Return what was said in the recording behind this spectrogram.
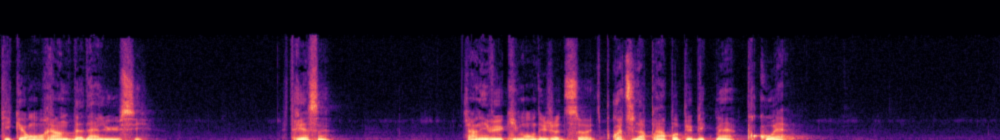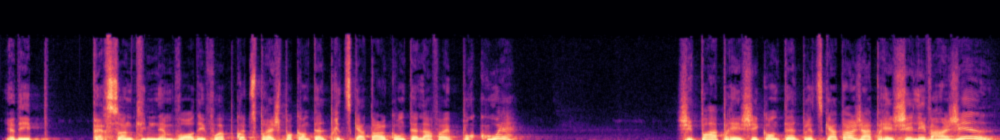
puis qu'on rentre dedans lui aussi. C'est triste, hein? J'en ai vu qui m'ont déjà dit ça. Pourquoi tu ne le reprends pas publiquement? Pourquoi? Il y a des personnes qui viennent me voir des fois. Pourquoi tu ne prêches pas contre tel prédicateur, contre telle affaire? Pourquoi? J'ai pas prêché contre tel prédicateur, j'ai prêché l'Évangile.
